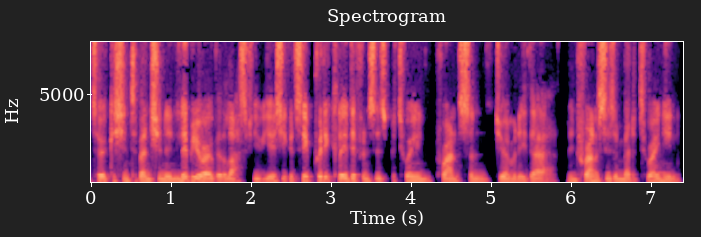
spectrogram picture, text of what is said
Turkish intervention in Libya over the last few years, you can see pretty clear differences between France and Germany there. I mean, France is a Mediterranean,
